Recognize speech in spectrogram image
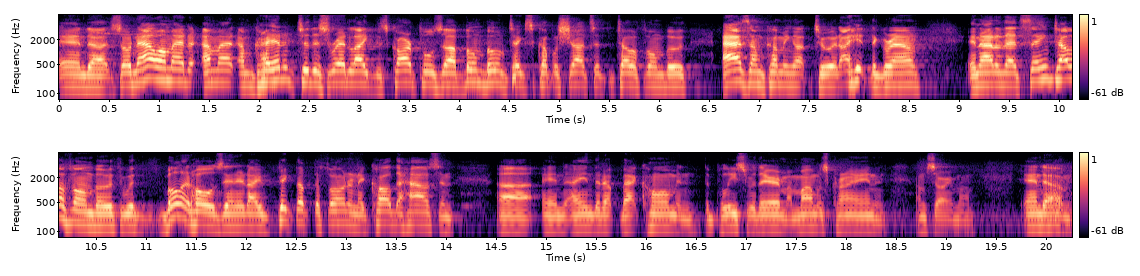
And uh, so now I'm at, I'm at, I'm headed to this red light. This car pulls up, boom, boom, takes a couple shots at the telephone booth. As I'm coming up to it, I hit the ground. And out of that same telephone booth with bullet holes in it, I picked up the phone and I called the house. And, uh, and I ended up back home, and the police were there. My mom was crying. And I'm sorry, mom. And um,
